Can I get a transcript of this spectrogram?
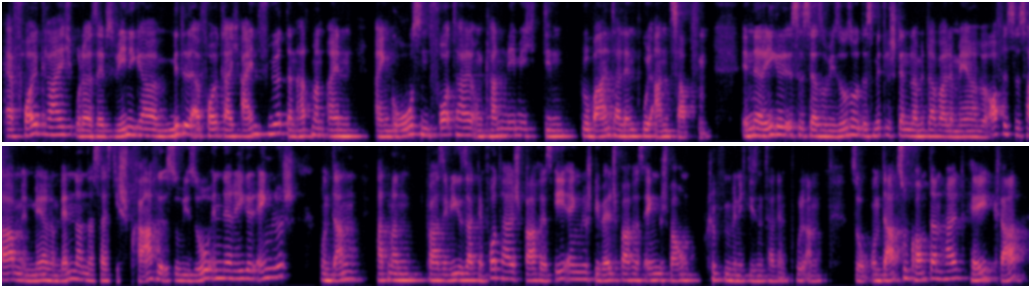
erfolgreich oder selbst weniger mittelerfolgreich einführt, dann hat man einen, einen großen Vorteil und kann nämlich den globalen Talentpool anzapfen. In der Regel ist es ja sowieso so, dass Mittelständler mittlerweile mehrere Offices haben in mehreren Ländern. Das heißt, die Sprache ist sowieso in der Regel Englisch. Und dann hat man quasi, wie gesagt, den Vorteil, Sprache ist eh Englisch, die Weltsprache ist Englisch, warum knüpfen wir nicht diesen Talentpool an? So, und dazu kommt dann halt, hey, klar,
